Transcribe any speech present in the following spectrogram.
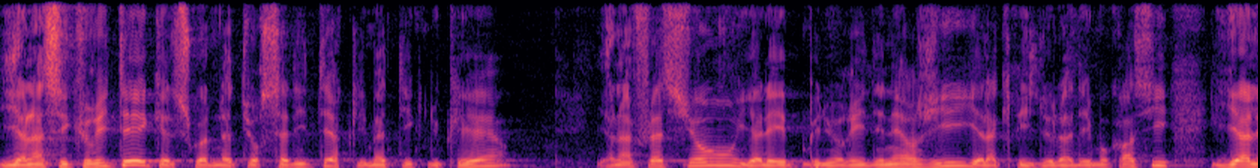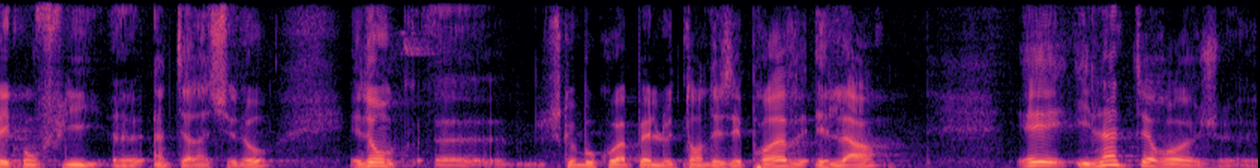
Il y a l'insécurité, qu'elle soit de nature sanitaire, climatique, nucléaire. Il y a l'inflation, il y a les pénuries d'énergie, il y a la crise de la démocratie, il y a les conflits euh, internationaux. Et donc, euh, ce que beaucoup appellent le temps des épreuves est là. Et il interroge euh,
